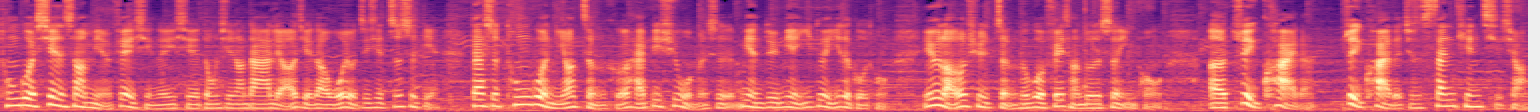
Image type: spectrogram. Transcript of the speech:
通过线上免费型的一些东西，让大家了解到我有这些知识点。但是通过你要整合，还必须我们是面对面一对一的沟通。因为老陆去整合过非常多的摄影棚，呃，最快的最快的就是三天起效，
